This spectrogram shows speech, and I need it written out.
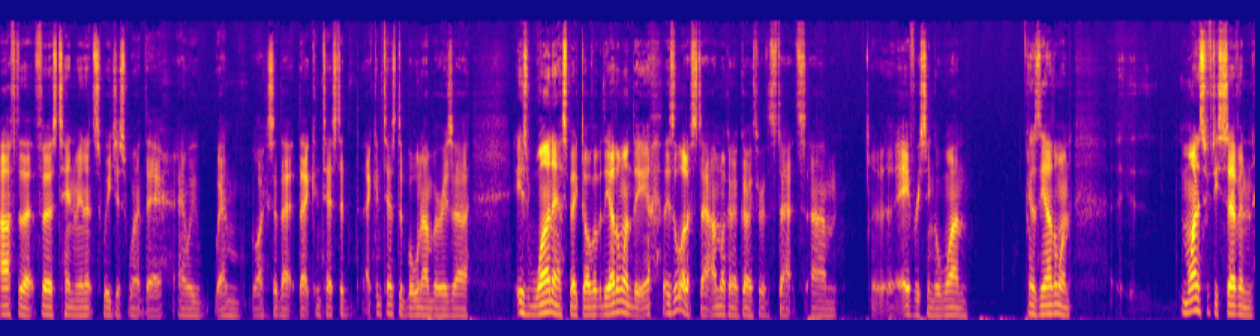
after that first ten minutes, we just weren't there, and we and like I said, that that contested that contested ball number is uh is one aspect of it, but the other one, the, there's a lot of stats. I'm not going to go through the stats, um, uh, every single one. There's the other one, minus 57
